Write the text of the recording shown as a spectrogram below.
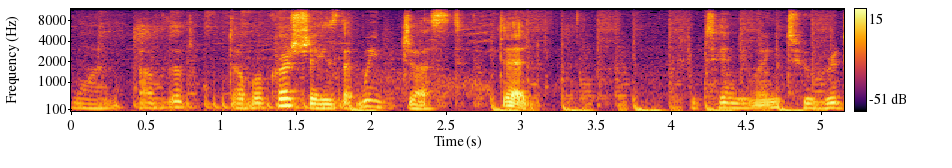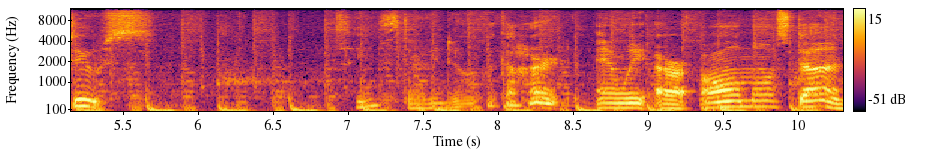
one of the double crochets that we just did. Continuing to reduce. See, it's starting to look like a heart. And we are almost done.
